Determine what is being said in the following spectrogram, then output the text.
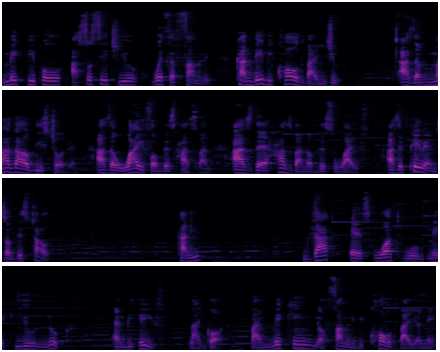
make people associate you with a family? Can they be called by you as the mother of these children? as the wife of this husband, as the husband of this wife, as the parents of this child. Can you? That is what will make you look and behave like God by making your family be called by your name.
